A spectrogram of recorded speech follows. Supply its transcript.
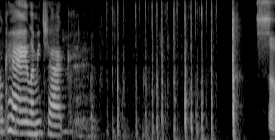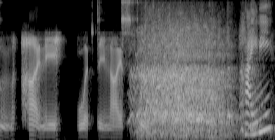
Okay, let me check. Some honey would be nice. Heiny?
